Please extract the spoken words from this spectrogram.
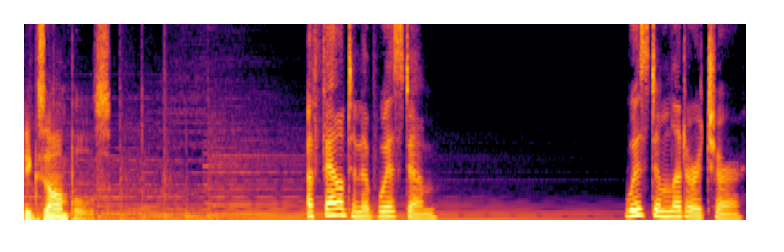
Examples A fountain of wisdom. Wisdom literature.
